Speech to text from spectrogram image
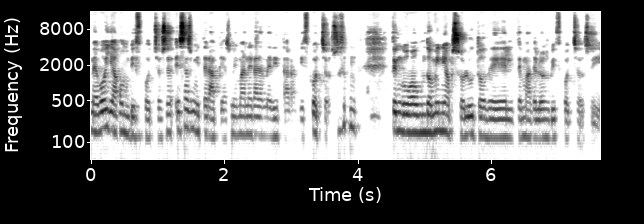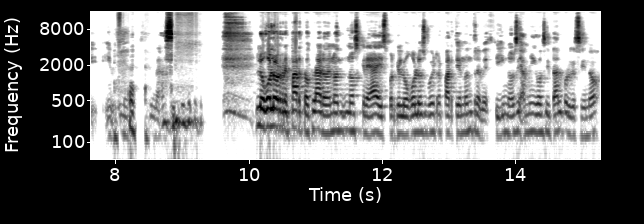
me voy y hago un bizcocho. Esa es mi terapia, es mi manera de meditar, bizcochos. Tengo un dominio absoluto del tema de los bizcochos y, y Luego los reparto, claro, ¿eh? no, os creáis, porque luego los voy repartiendo entre vecinos y amigos y tal, porque si no,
